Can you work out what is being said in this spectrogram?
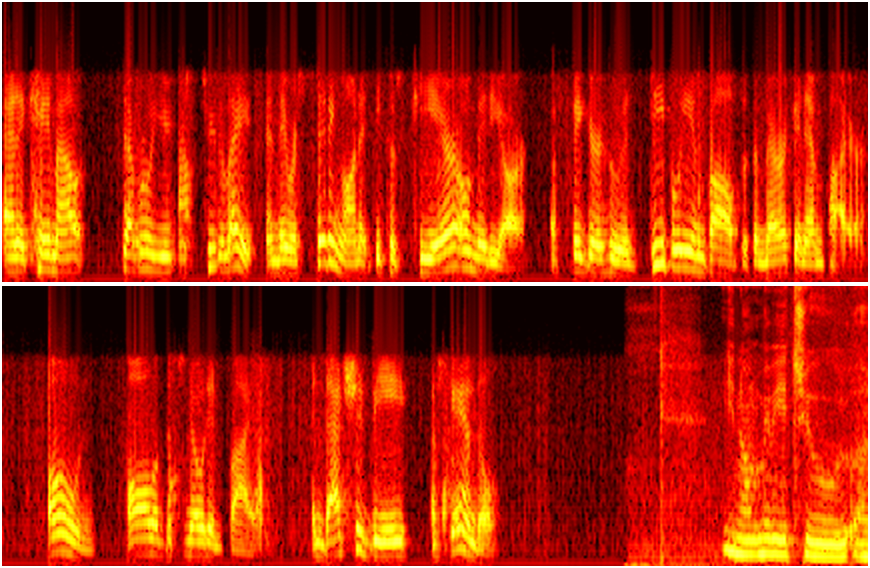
and it came out several years too late. And they were sitting on it because Pierre Omidyar, a figure who is deeply involved with American empire, owns all of the Snowden files. And that should be a scandal. You know, maybe to uh,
